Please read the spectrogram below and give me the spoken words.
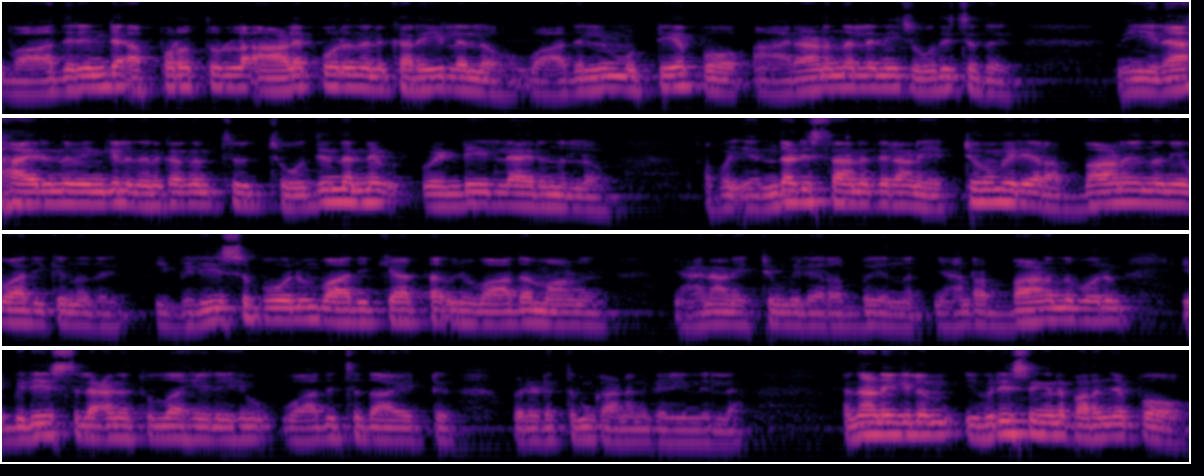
വാതിലിന്റെ അപ്പുറത്തുള്ള ആളെപ്പോലും നിനക്കറിയില്ലല്ലോ. വാതിലിൽ മുട്ടിയപ്പോൾ ആരാണെന്നല്ലേ നീ ചോദിച്ചത്? നീ ഇലാഹായിരുന്നുവെങ്കിൽ നിനക്ക് അങ്ങനെ ചോദ്യം തന്നെ വേണ്ടിയില്ലായിരുന്നല്ലോ. അപ്പോൾ എന്തടിസ്ഥാനത്തിലാണ് ഏറ്റവും വലിയ റബ്ബാണ് എന്ന് നീ വാദിക്കുന്നത്? ഇബിലീസ് പോലും വാദിക്കാത്ത ഒരു വാദമാണ് ഞാനാണ് ഏറ്റവും വലിയ റബ്ബ് എന്ന്. ഞാൻ റബ്ബാണെന്ന് പോലും ഇബിലീസ് ലാനത്തുല്ലാഹി അലഹി വാദിച്ചതായിട്ട് ഒരിടത്തും കാണാൻ കഴിയുന്നില്ല. എന്നാണെങ്കിലും ഇബിലീസ് ഇങ്ങനെ പറഞ്ഞപ്പോൾ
